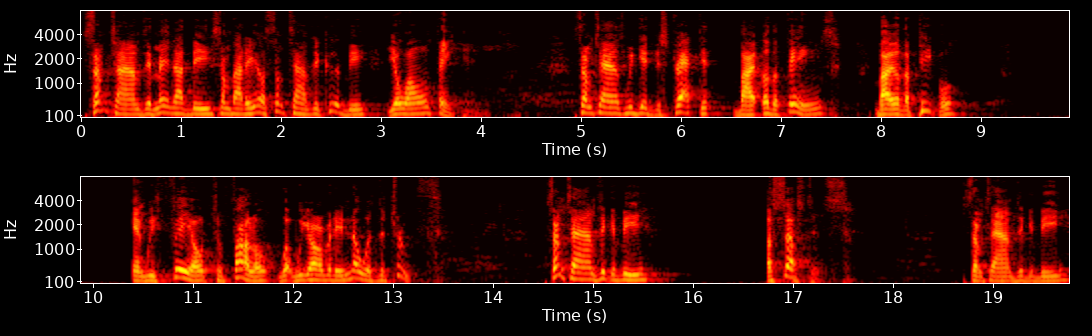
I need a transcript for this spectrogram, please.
Sometimes it may not be somebody else. Sometimes it could be your own thinking. Sometimes we get distracted by other things, by other people, and we fail to follow what we already know is the truth. Sometimes it could be a substance. Sometimes it could be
